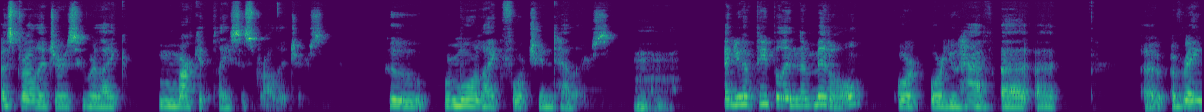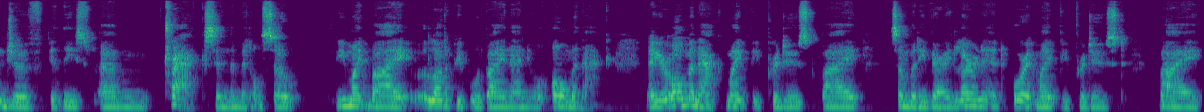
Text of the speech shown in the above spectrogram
astrologers who were like marketplace astrologers, who were more like fortune tellers. Mm-hmm and you have people in the middle, or or you have a, a, a range of at least um, tracks in the middle. So you might buy a lot of people would buy an annual almanac. Now your almanac might be produced by somebody very learned, or it might be produced by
